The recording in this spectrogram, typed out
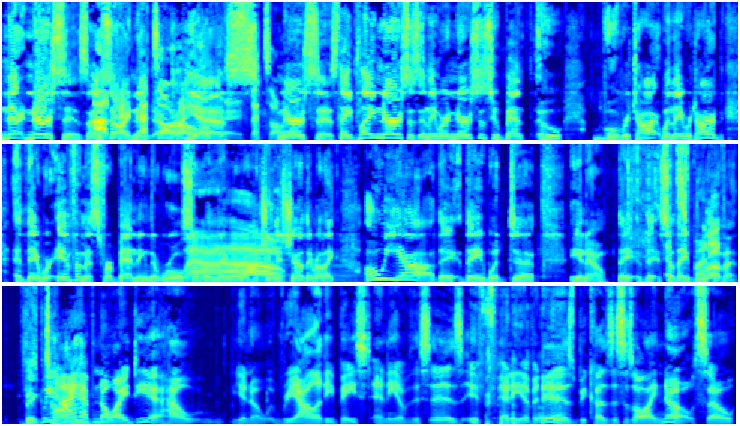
n- nurses. I'm Okay, sorry. that's all right. Oh, Yes, okay. That's all right. nurses. They play nurses, and they were nurses who bent who who retired when they retired. They were infamous for bending the rules. So when they were watching the show, they were like, "Oh yeah," they they would, uh, you know, they, they so they funny. love it big we, time. I have no idea how you know reality based any of this is, if any of it is, because this is all I know. So.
